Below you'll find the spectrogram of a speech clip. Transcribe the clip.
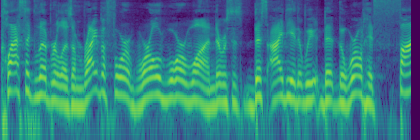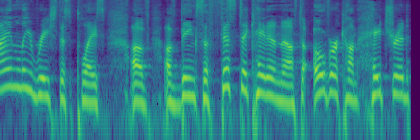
classic liberalism, right before World War One, there was this, this idea that we that the world had finally reached this place of of being sophisticated enough to overcome hatred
